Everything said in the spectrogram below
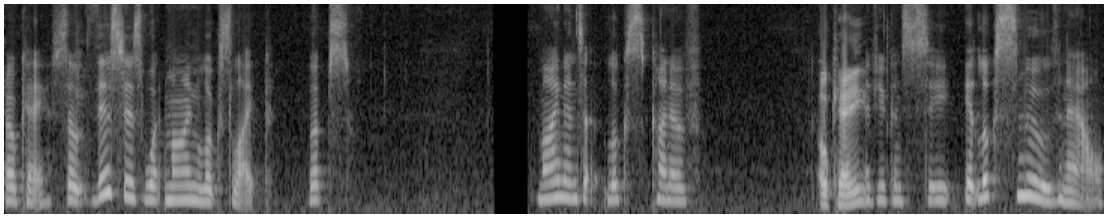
Okay, so this is what mine looks like. Whoops. Mine ends up, looks kind of Okay. if you can see, it looks smooth now.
